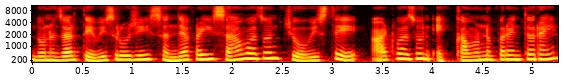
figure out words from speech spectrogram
दोन हजार तेवीस रोजी संध्याकाळी सहा वाजून चोवीस ते आठ वाजून एक्कावन्नपर्यंत राहील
